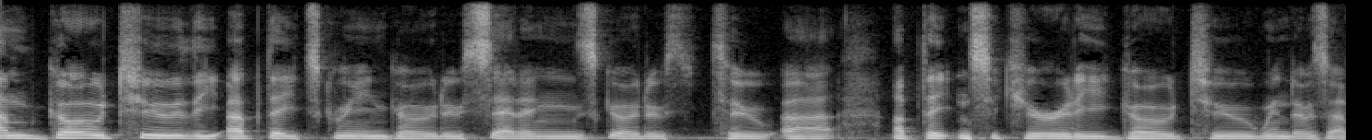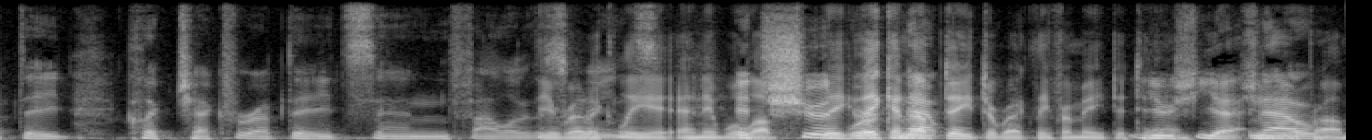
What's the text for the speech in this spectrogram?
um, go to the update screen, go to settings, go to to uh, update and security, go to Windows Update, click check for updates, and follow the Theoretically, screens. and it will It up, should they, they can Now- update directly from 8 to 10. You yeah, Shouldn't be a now,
